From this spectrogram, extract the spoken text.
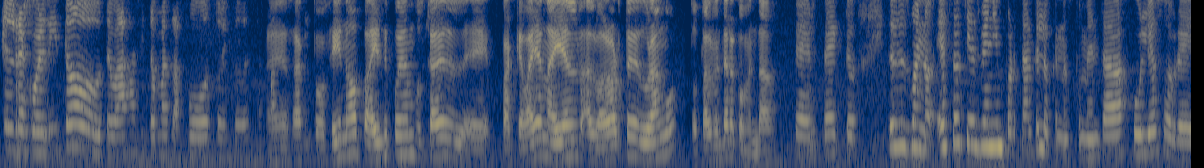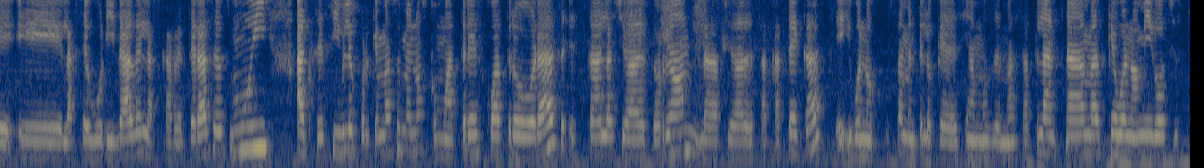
el recuerdito, te bajas y tomas la foto y todo esto. Exacto, sí, no, ahí se pueden buscar el, eh, para que vayan ahí al, al Baluarte de Durango, totalmente recomendado. Perfecto. Entonces, bueno, eso sí es bien importante lo que nos comentaba Julio sobre eh, la seguridad de las carreteras. Es muy accesible porque más o menos como a 3, 4 horas está la ciudad de Torreón, la ciudad de Zacatecas y bueno, justamente lo que decíamos de Mazatlán. Nada más que, bueno, amigos, si ustedes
